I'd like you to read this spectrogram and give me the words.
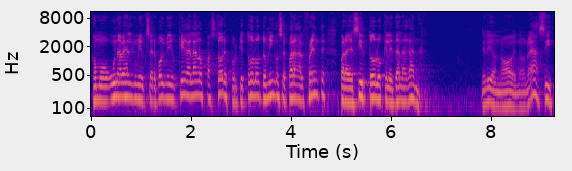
como una vez alguien me observó y me dijo, qué galán los pastores porque todos los domingos se paran al frente para decir todo lo que les da la gana. Yo le digo, no, no, no es así.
